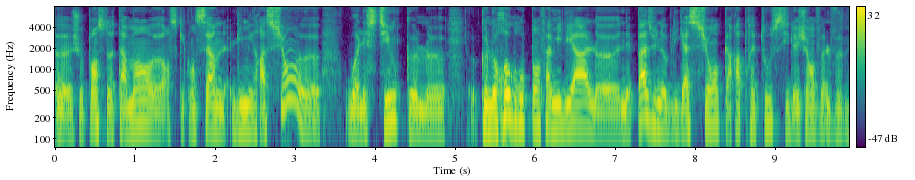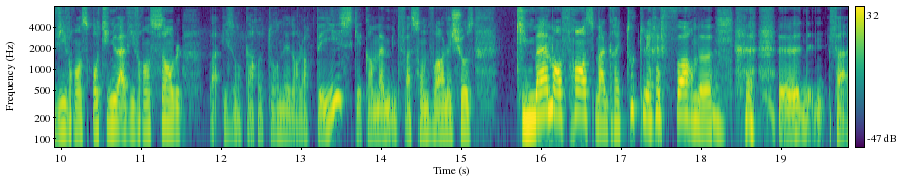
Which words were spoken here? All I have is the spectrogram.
Euh, je pense notamment euh, en ce qui concerne l'immigration, euh, où elle estime que le, que le regroupement familial n'est pas une obligation, car après tout, si les gens veulent vivre en, continuer à vivre ensemble, bah, ils n'ont qu'à retourner dans leur pays, ce qui est quand même une façon de voir les choses qui même en France, malgré toutes les réformes euh, euh, enfin,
